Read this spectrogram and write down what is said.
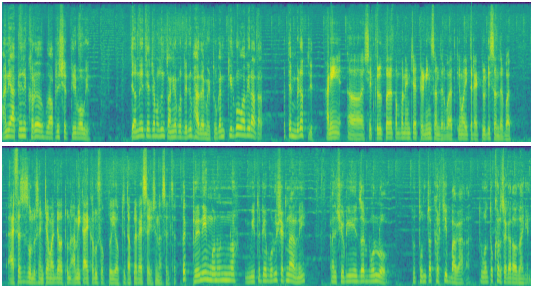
आणि आपले जे खरं आपले शेतकरी भाऊ आहेत त्यांना त्याच्यापासून चांगल्या पद्धतीने फायदा मिळतो. कारण किरकोळ बाबी राहतात तर ते मिळत नाहीत. आणि शेतकरी उत्पादक कंपन्यांच्या ट्रेनिंग संदर्भात किंवा इतर ॲक्टिव्हिटी संदर्भात एफ एस सोल्युशनच्या माध्यमातून आम्ही काय करू शकतो या बाबतीत आपलं काय सजेशन असेल सर तर ट्रेनिंग म्हणून मी तर काही बोलू शकणार नाही. कारण शेवटी जर बोललो तर तुमचा खर्चिक बघायला तुम्हाला तो खर्च करावा लागेल.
